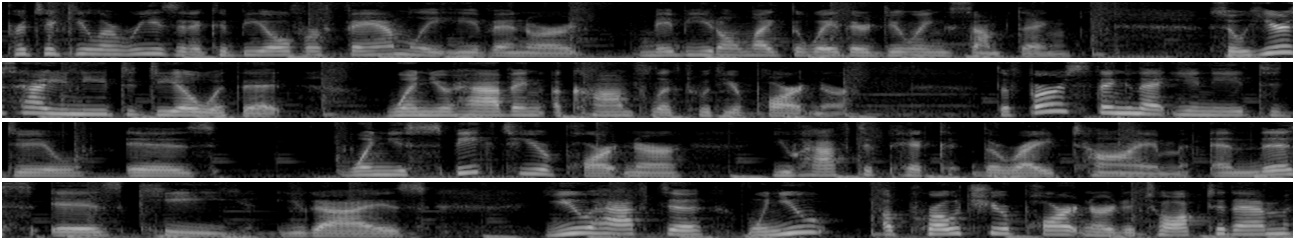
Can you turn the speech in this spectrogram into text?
particular reason. It could be over family, even, or maybe you don't like the way they're doing something. So, here's how you need to deal with it when you're having a conflict with your partner. The first thing that you need to do is when you speak to your partner, you have to pick the right time. And this is key, you guys. You have to, when you approach your partner to talk to them,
